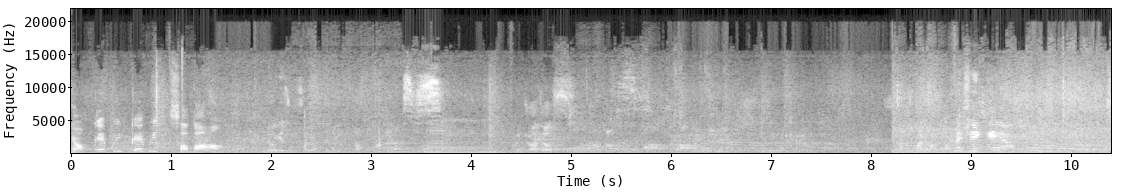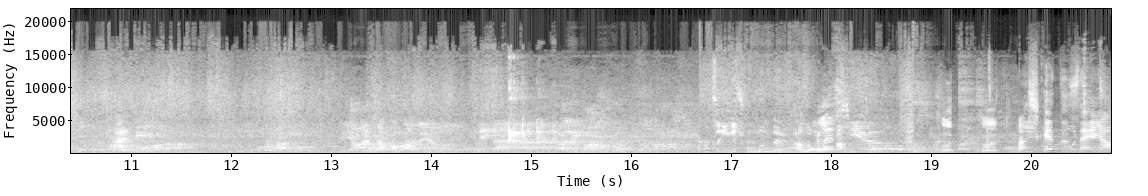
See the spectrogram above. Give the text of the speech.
야, 꽤, 비- 꽤 비싸다. 여기 좀 가격대가 있다고 했었어. 음, 좋아졌어. 하실게요. 맞아 이게 좋은데. 나도 Bless you. 굿, 굿. 맛있게 드세요.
